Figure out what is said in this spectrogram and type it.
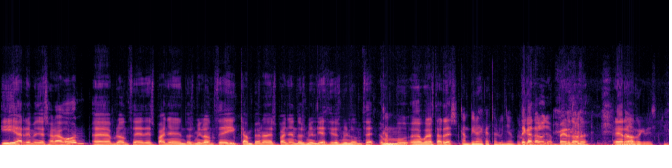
Y a Remedios Aragón, eh, bronce de España en 2011 y campeona de España en 2010 y 2011. Cam- Mu- eh, buenas tardes. Campiona de Cataluña. De Cataluña, perdona. Error. No, porque después...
